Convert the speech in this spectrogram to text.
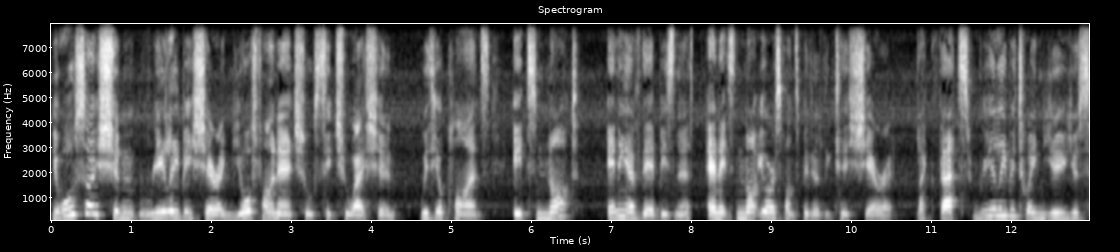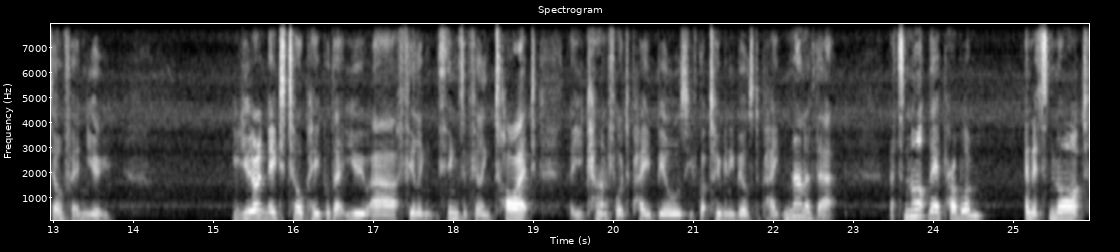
You also shouldn't really be sharing your financial situation with your clients. It's not any of their business and it's not your responsibility to share it. Like that's really between you, yourself, and you. You don't need to tell people that you are feeling things are feeling tight, that you can't afford to pay bills, you've got too many bills to pay. None of that. That's not their problem, and it's not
